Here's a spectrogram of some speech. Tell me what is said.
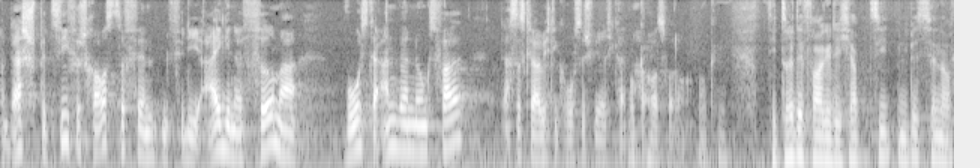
Und das spezifisch rauszufinden für die eigene Firma, wo ist der Anwendungsfall, das ist, glaube ich, die große Schwierigkeit und okay. Herausforderung. Okay. Die dritte Frage, die ich habe, zieht ein bisschen auf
